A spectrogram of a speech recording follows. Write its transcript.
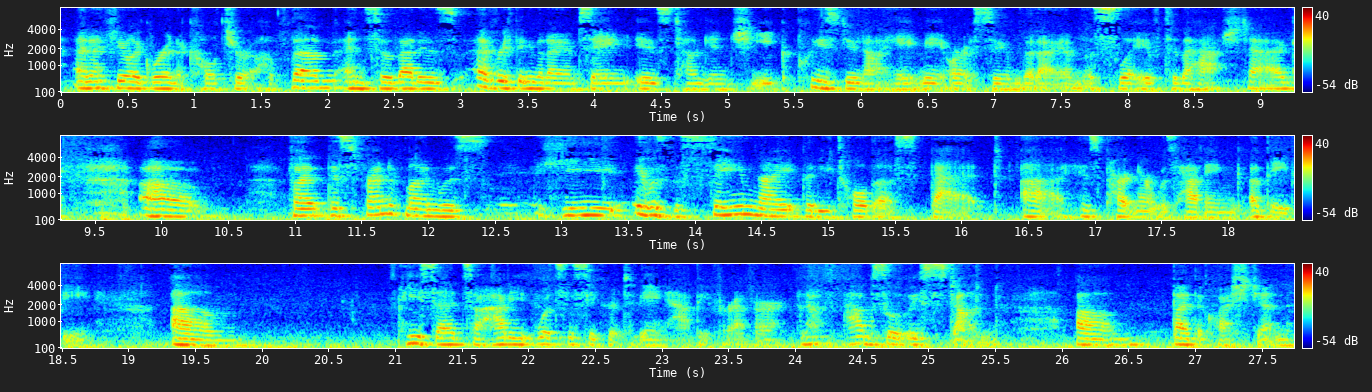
And I feel like we're in a culture of them. And so that is everything that I am saying is tongue in cheek. Please do not hate me or assume that I am a slave to the hashtag. Um, but this friend of mine was, he, it was the same night that he told us that uh, his partner was having a baby. Um, he said, "So how do you? What's the secret to being happy forever?" And I was absolutely stunned um, by the question,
